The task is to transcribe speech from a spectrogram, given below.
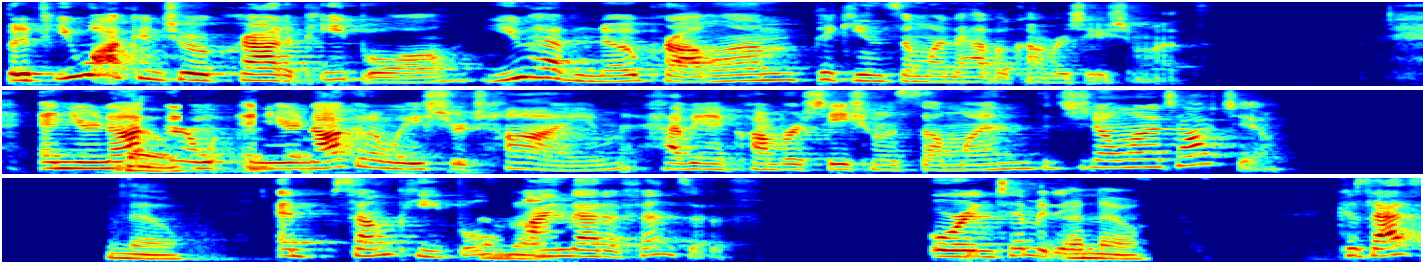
But if you walk into a crowd of people, you have no problem picking someone to have a conversation with. And you're not No. going to and you're not going to waste your time having a conversation with someone that you don't want to talk to. No. And some people find that offensive or intimidating. I know. because that's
